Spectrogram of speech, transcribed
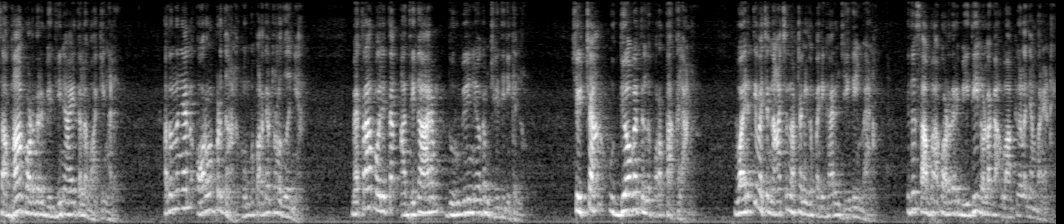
സഭാ കോടതി വിധിനായിട്ടുള്ള വാക്യങ്ങൾ അതൊന്നും ഞാൻ ഓർമ്മപ്പെടുത്താണ് മുമ്പ് പറഞ്ഞിട്ടുള്ളത് തന്നെയാണ് മെത്രാപോലിത്ത അധികാരം ദുർവിനിയോഗം ചെയ്തിരിക്കുന്നു. ശിക്ഷ ഉദ്യോഗത്തിൽ നിന്ന് പുറത്താക്കലാണ്. വരുത്തി വെച്ച നാശനഷ്ടങ്ങൾക്ക് പരിഹാരം ചെയ്യുകയും വേണം. ഇത് സഭാ കോടതിയുടെ വിധിയിലുള്ള വാക്കുകൾ ഞാൻ പറയണേ.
